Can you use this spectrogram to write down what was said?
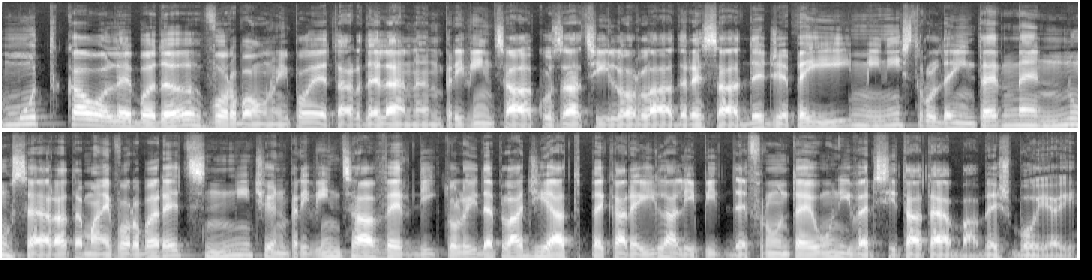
Mut ca o lebădă, vorba unui poet ardelean în privința acuzațiilor la adresa DGPI, ministrul de interne nu se arată mai vorbăreț nici în privința verdictului de plagiat pe care i l-a lipit de frunte Universitatea Babeș-Bolyai.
